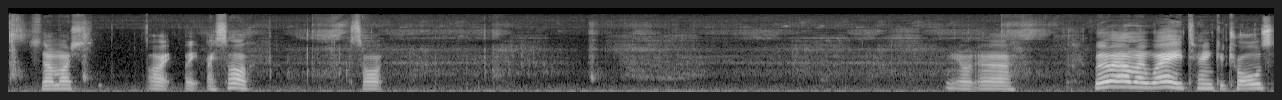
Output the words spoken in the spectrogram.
It's not much... Alright, wait, I saw... I saw... You know, uh... Move out of my way, tank controls.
